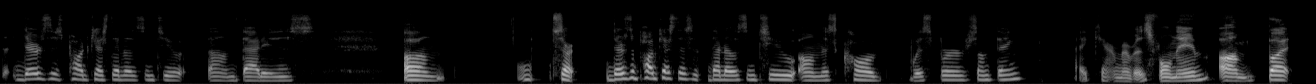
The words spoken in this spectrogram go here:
th- there's this podcast that I listen to. Um, that is, um, sorry. There's a podcast that I listen to. Um, it's called Whisper something. I can't remember his full name. Um, but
